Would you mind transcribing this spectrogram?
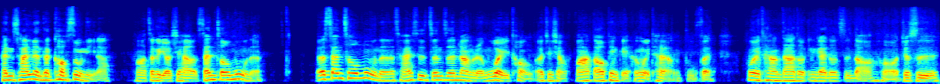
很残忍的告诉你了啊！这个游戏还有三周目呢，而三周目呢，才是真正让人胃痛，而且想发刀片给横尾太郎的部分。横尾太郎大家都应该都知道哦，就是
